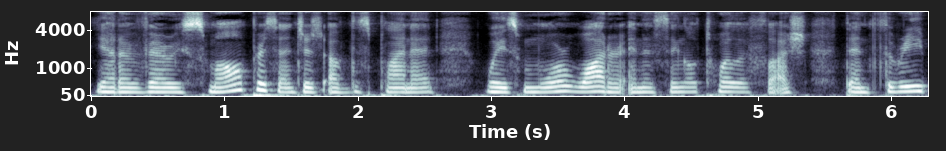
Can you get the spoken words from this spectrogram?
yet a very small percentage of this planet wastes more water in a single toilet flush than 3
